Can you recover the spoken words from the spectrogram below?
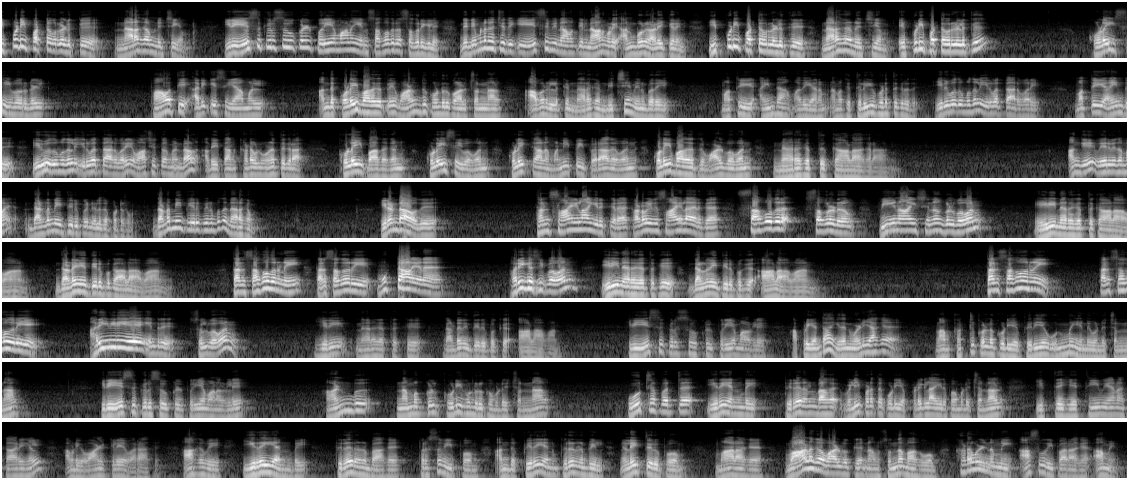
இப்படிப்பட்டவர்களுக்கு நரகம் நிச்சயம். இது இயேசு கிறிஸ்துவுக்குள் பிரியமான என் சகோதர சகோதரிகளே இந்த நிமிட நட்சத்திரக்கு இயேசுவி நாமத்தில் நான் உங்களை அன்போடு அழைக்கிறேன். இப்படிப்பட்டவர்களுக்கு நரக நிச்சயம். எப்படிப்பட்டவர்களுக்கு? கொலை செய்பவர்கள் பாவத்தை அறிக்கை செய்யாமல் அந்த கொலை பாதகத்திலே வாழ்ந்து கொண்டிருப்பார்கள் சொன்னால் அவர்களுக்கு நரக நிச்சயம் என்பதை மத்திய ஐந்தாம் அதிகாரம் நமக்கு தெளிவுபடுத்துகிறது. இருபது முதல் இருபத்தாறு வரை மத்திய ஐந்து இருபது முதல் இருபத்தாறு வரை வாசித்தோம் என்றால் அதைத்தான் கடவுள் உணர்த்துகிறார். கொலை பாதகன் கொலை செய்பவன் கொலைக்கான மன்னிப்பை பெறாதவன் கொலை பாதகத்தில் வாழ்பவன் நரகத்திற்கு ஆளாகிறான். அங்கே வேறு விதமாய் தண்டனை தீர்ப்பு என்று எழுதப்பட்டிருக்கும். தண்டனை தீர்ப்பு என்பது நரகம். இரண்டாவது தன் சாயலாக இருக்கிற கடவுளின் சாயலாக இருக்க சகோதர சகோதரிடம் வீணாய் சினம் கொள்பவன் எரி நரகத்துக்கு ஆளாவான். தண்டனை தீர்ப்புக்கு ஆளாவான். தன் சகோதரனை தன் சகோதரியை முட்டாள் என பரிகசிப்பவன் எரி நரகத்துக்கு தண்டனை தீர்ப்புக்கு ஆளாவான். தன் சகோதரனை தன் சகோதரியை அறிவிலேயே என்று சொல்பவன் எரி நரகத்துக்கு தண்டனை தீர்ப்புக்கு ஆளாவான். இது இயேசு கிறிஸ்துவுக்குள் பிரியமானே அப்படி என்றால் இதன் வழியாக நாம் கற்றுக்கொள்ளக்கூடிய பெரிய உண்மை என்னவென்று சொன்னால் இது இயேசு கிறிஸ்துவுக்குள் பிரியமானவர்களே அன்பு நமக்குள் குடிகொண்டிருக்கும் என்று சொன்னால் ஊற்றப்பட்ட இறை அன்பை பிறர் அன்பாக வெளிப்படுத்தக்கூடிய பிள்ளைகளாக இருப்போம் என்று சொன்னால் இத்தகைய தீமையான காரியங்கள் அவருடைய வாழ்க்கையிலே வராது. ஆகவே இறை அன்பை பிறர் அன்பாக பிரசவிப்போம். அந்த பிறை அன் பிறர் அன்பில் நிலைத்திருப்போம். மாறாக வாழக வாழ்வுக்கு நாம் சொந்தமாகவும். கடவுள் நம்மை ஆசிர்வதிப்பாராக. ஆமேன்.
